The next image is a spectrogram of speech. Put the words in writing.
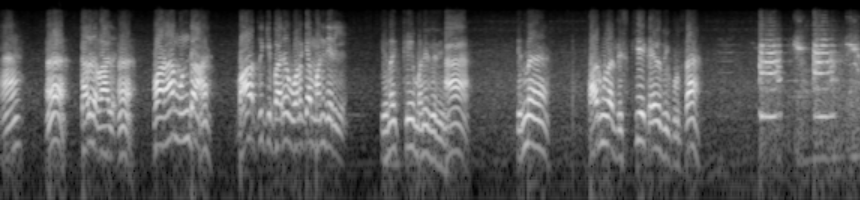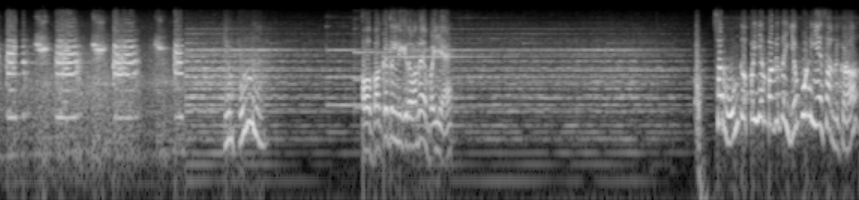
ஆ? கழுத வாழு ஆ. போனா முண்டம் வாழை தூக்கி பாரு உனக்கே மணி தெரியும். எனக்கே மணி தெரியும். ஆ, என்ன ஃபார்முலா டிஸ்கியே கையில தூக்கி கொடுத்தா? என் பொண்ணு? அவ பக்கத்துல நிக்கிறவன் தான் என் பையன். சார் உங்க பையன் பக்கத்துல என் பொண்ணு ஏன் சார் இருக்கணும்?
